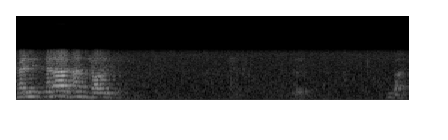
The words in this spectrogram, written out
کنیز کنگ هم جایز است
